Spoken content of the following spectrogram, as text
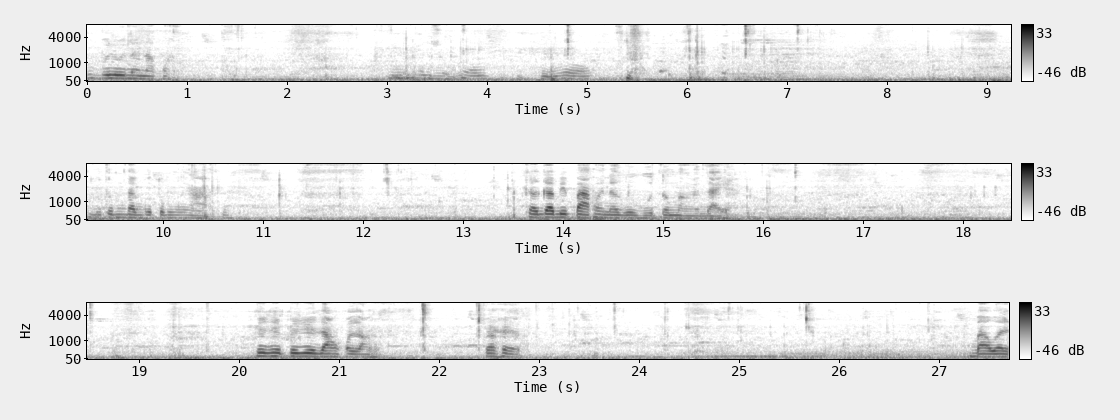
Bubulunan ako. Mm. gutom na gutom nga ako. Kagabi pa ako nagugutom mga daya. Pinipigilan ko lang. Kasi bawal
